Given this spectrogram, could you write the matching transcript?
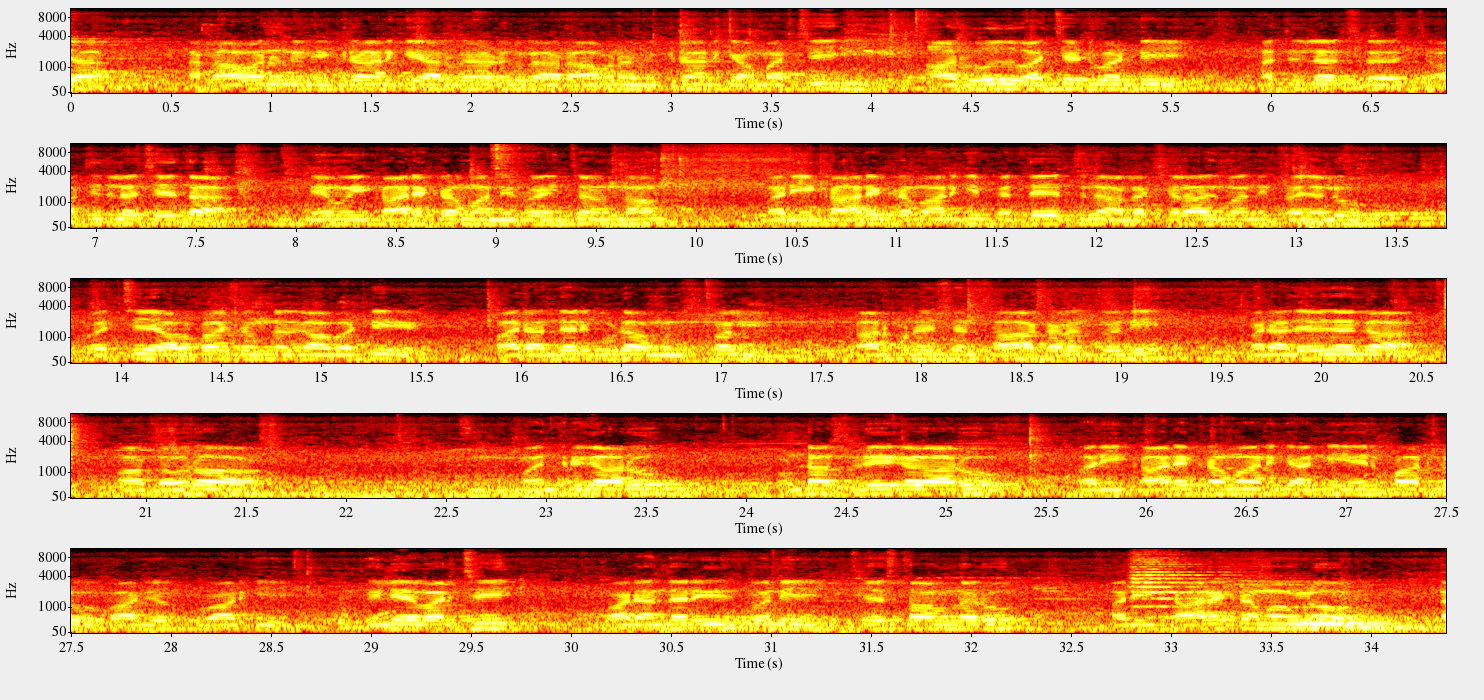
రావణుని విగ్రహానికి అరవై అడుగుల రావణ విగ్రహానికి అమర్చి ఆ రోజు వచ్చేటువంటి అతిథుల అతిథుల చేత మేము ఈ కార్యక్రమాన్ని నిర్వహించనున్నాం. మరి ఈ కార్యక్రమానికి పెద్ద ఎత్తున లక్షలాది మంది ప్రజలు వచ్చే అవకాశం ఉన్నది కాబట్టి వారందరికీ కూడా మున్సిపల్ కార్పొరేషన్ సహకారంతో మరి అదేవిధంగా మా గౌరవ మంత్రి గారు ఉండా సురేఖ గారు మరి కార్యక్రమానికి అన్ని ఏర్పాట్లు వారి యొక్క- వారికి తెలియపరిచి వారి అందరితోని చేస్తూ ఉన్నారు. మరి ఈ కార్యక్రమంలో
